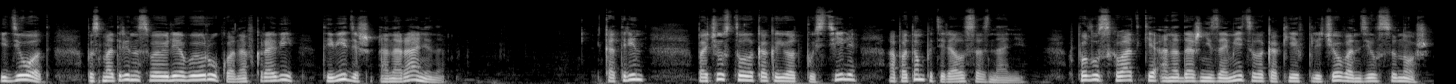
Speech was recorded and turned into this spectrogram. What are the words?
«Идиот! Посмотри на свою левую руку, она в крови. Ты видишь, она ранена». Катрин почувствовала, как ее отпустили, а потом потеряла сознание. В полусхватке она даже не заметила, как ей в плечо вонзился нож.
